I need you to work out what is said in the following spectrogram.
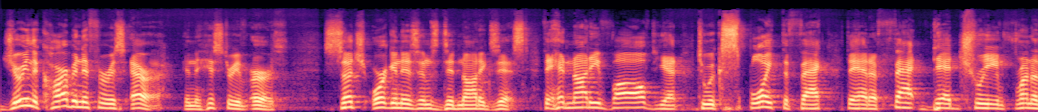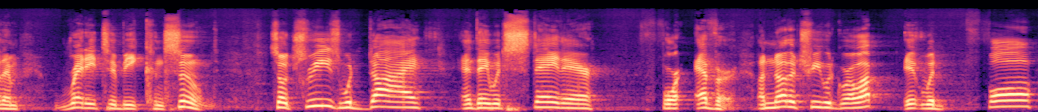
During the Carboniferous era in the history of Earth, such organisms did not exist. They had not evolved yet to exploit the fact they had a fat dead tree in front of them ready to be consumed. So trees would die and they would stay there forever. Another tree would grow up, it would fall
